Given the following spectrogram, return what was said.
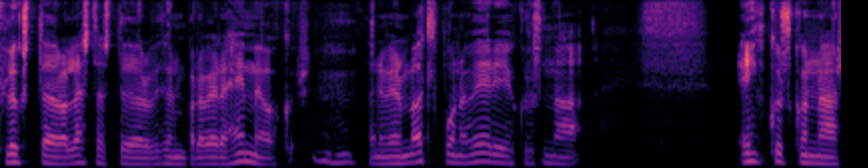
flugstöður og lestastöður og við þurfum bara að vera heima okkur Mhm. þannig við erum öll búin að vera í einhver svona einhvers konar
